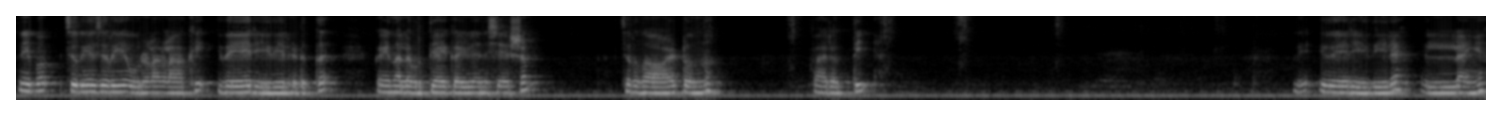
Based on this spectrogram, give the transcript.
ഇനിയിപ്പം ചെറിയ ചെറിയ ഉരുളകളാക്കി ഇതേ രീതിയിലെടുത്ത് കൈ നല്ല വൃത്തിയായി കഴിയുന്നതിന് ശേഷം ചെറുതായിട്ടൊന്ന് പരത്തി. ഇത് രീതിയിൽ എല്ലാം ഇങ്ങനെ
